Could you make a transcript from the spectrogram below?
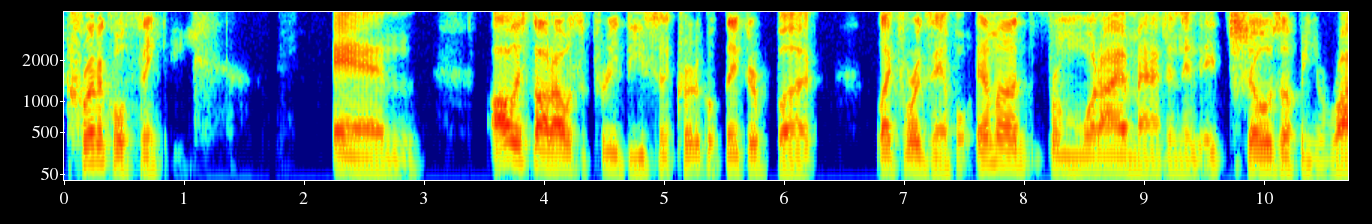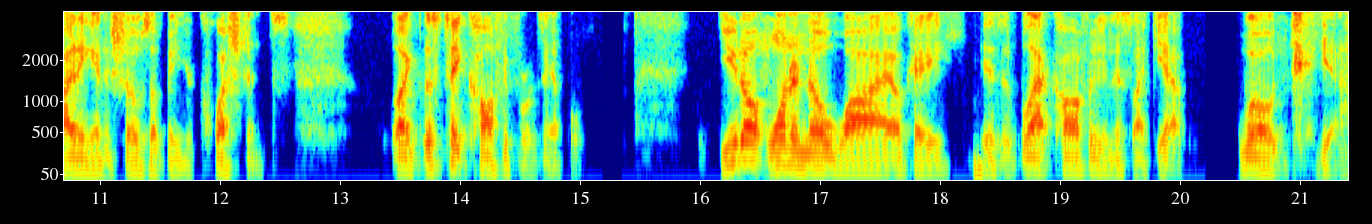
critical thinking. And i always thought i was a pretty decent critical thinker but like for example emma from what i imagine and it shows up in your writing and it shows up in your questions. Like let's take coffee for example. You don't want to know why okay is it black coffee? And it's like yeah well yeah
